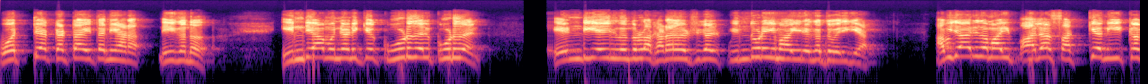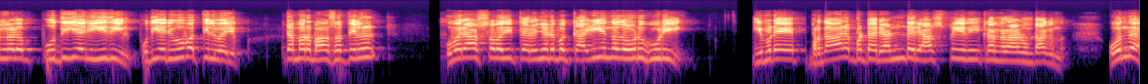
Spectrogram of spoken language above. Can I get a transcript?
ഒറ്റക്കെട്ടായി തന്നെയാണ് നീങ്ങുന്നത്. ഇന്ത്യ മുന്നണിക്ക് കൂടുതൽ കൂടുതൽ എൻ ഡി എയിൽ നിന്നുള്ള ഘടകകക്ഷികൾ പിന്തുണയുമായി രംഗത്ത് വരികയാണ്. അവിചാരിതമായി പല സഖ്യ നീക്കങ്ങളും പുതിയ രീതിയിൽ പുതിയ രൂപത്തിൽ വരും. സെപ്റ്റംബർ മാസത്തിൽ ഉപരാഷ്ട്രപതി തെരഞ്ഞെടുപ്പ് കഴിയുന്നതോടുകൂടി ഇവിടെ പ്രധാനപ്പെട്ട രണ്ട് രാഷ്ട്രീയ നീക്കങ്ങളാണ് ഉണ്ടാകുന്നത്. ഒന്ന്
